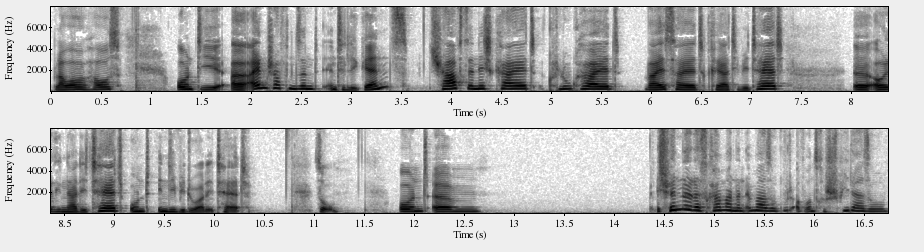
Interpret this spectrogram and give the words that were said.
blaue Haus. Und die äh, Eigenschaften sind Intelligenz, Scharfsinnigkeit, Klugheit, Weisheit, Kreativität, äh, Originalität und Individualität. So. Und ähm, ich finde, das kann man dann immer so gut auf unsere Spieler so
